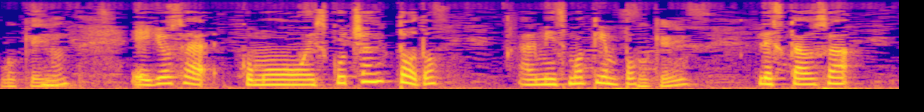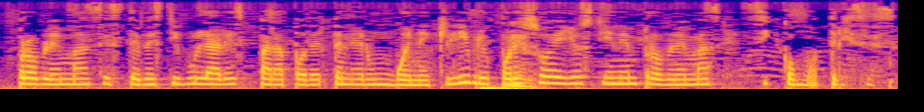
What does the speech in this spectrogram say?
ok, ¿no? Ellos, ah, como escuchan todo al mismo tiempo, les causa problemas este, vestibulares para poder tener un buen equilibrio. Por Bien. eso ellos tienen problemas psicomotrices.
